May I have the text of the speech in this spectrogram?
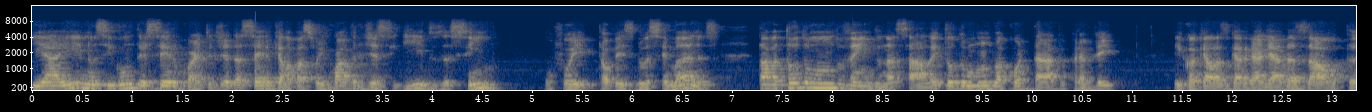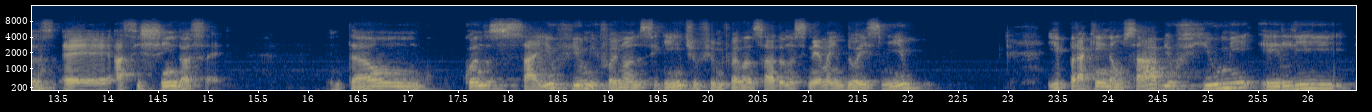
e aí no segundo, terceiro, quarto dia da série, que ela passou em quatro dias seguidos, assim, ou foi talvez duas semanas, tava todo mundo vendo na sala e todo mundo acordado para ver. E com aquelas gargalhadas altas é, assistindo a série. Então, quando saiu o filme, que foi no ano seguinte, o filme foi lançado no cinema em 2000. E para quem não sabe, o filme ele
